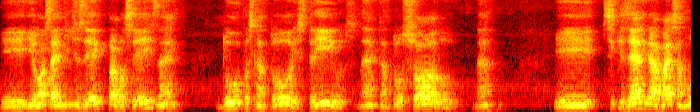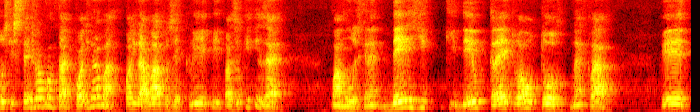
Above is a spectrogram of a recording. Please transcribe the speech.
E, e, eu gostaria de dizer para vocês, né, duplas, cantores, trios, né, cantor solo, né, e se quiserem gravar essa música, estejam à vontade, pode gravar, pode gravar, fazer clipe, fazer o que quiser com a música, né, desde que dê o crédito ao autor, né, claro, porque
